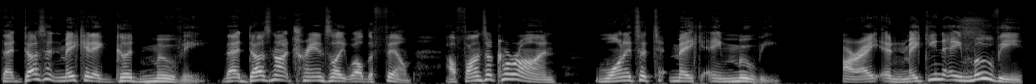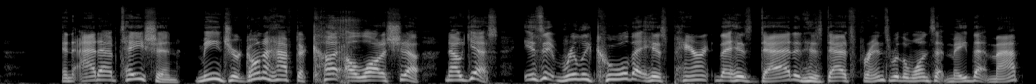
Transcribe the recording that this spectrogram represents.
That doesn't make it a good movie. That does not translate well to film. Alfonso Cuarón wanted to t- make a movie. All right. And making a movie, an adaptation, means you're going to have to cut a lot of shit out. Now, yes, is it really cool that his parent, that his dad and his dad's friends were the ones that made that map?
